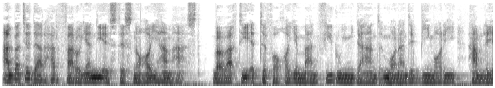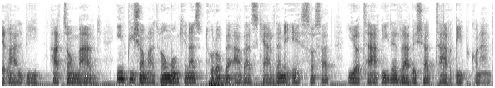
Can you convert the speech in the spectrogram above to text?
البته در هر فرایندی استثناهایی هم هست و وقتی اتفاقهای منفی روی می‌دهند مانند بیماری، حمله قلبی، حتی مرگ این پیشامدها ممکن است تو را به عوض کردن احساست یا تغییر روشت ترغیب کنند.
